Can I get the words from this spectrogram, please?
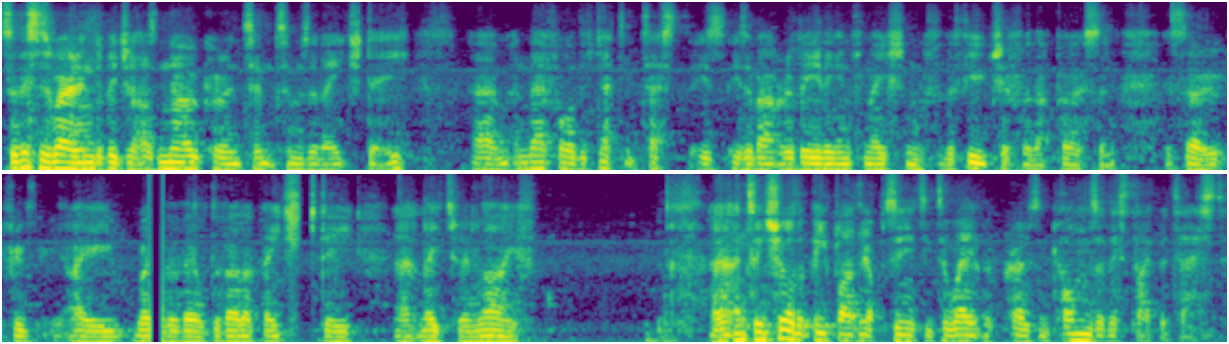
So this is where an individual has no current symptoms of HD, um, and therefore the genetic test is, is about revealing information for the future for that person, so i.e. whether they'll develop HD uh, later in life. Uh, and to ensure that people have the opportunity to weigh up the pros and cons of this type of test,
